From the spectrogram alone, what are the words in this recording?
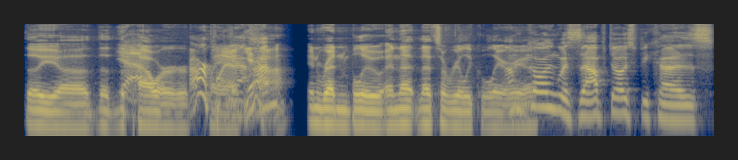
the uh the, the Yeah. power Power plant plant. Yeah, Yeah. I'm- in red and blue, and that that's a really cool area. I'm going with Zapdos because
